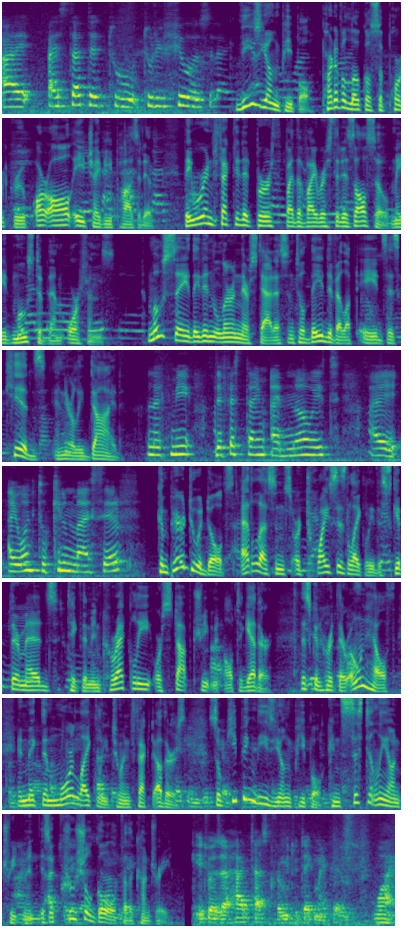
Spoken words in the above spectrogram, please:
I, I started to, to refuse. Like, These young people, part of a local support group, are all HIV positive. They were infected at birth by the virus that has also made most of them orphans. Most say they didn't learn their status until they developed AIDS as kids and nearly died. Like me, the first time I know it, I, I want to kill myself. Compared to adults, adolescents are twice as likely to skip their meds, take them incorrectly, or stop treatment altogether. This can hurt their own health and make them more likely to infect others. So, keeping these young people consistently on treatment is a crucial goal for the country. It was a hard task for me to take my pills. Why?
